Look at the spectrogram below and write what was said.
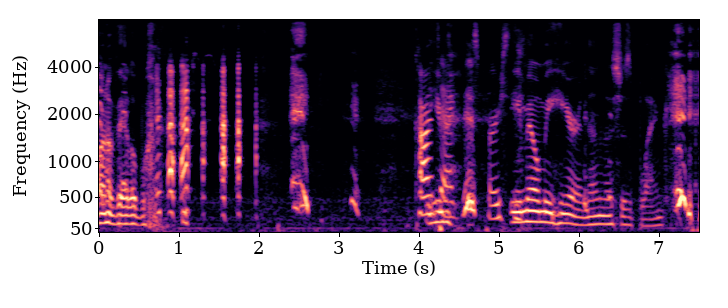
Unavailable. contact this person. Email me here, and then it's just blank.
